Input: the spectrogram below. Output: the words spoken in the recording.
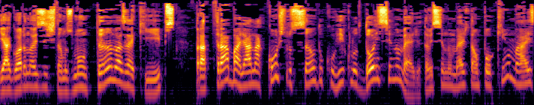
e agora nós estamos montando as equipes para trabalhar na construção do currículo do ensino médio. Então, o ensino médio está um pouquinho mais.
